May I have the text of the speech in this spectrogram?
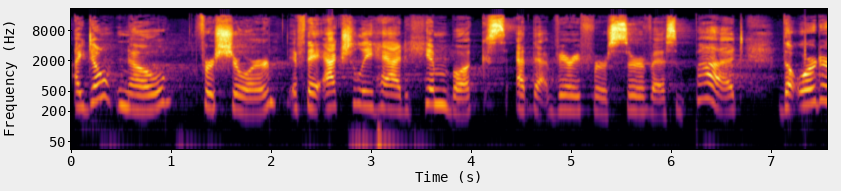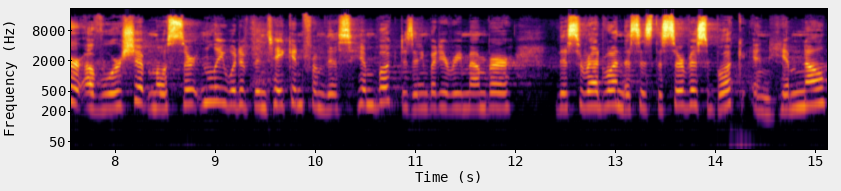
I don't know for sure if they actually had hymn books at that very first service, but the order of worship most certainly would have been taken from this hymn book. Does anybody remember this red one? This is the service book and hymnal.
